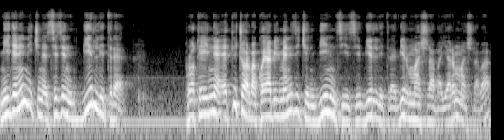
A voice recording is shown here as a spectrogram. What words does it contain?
midenin içine sizin bir litre proteinli etli çorba koyabilmeniz için 1000 cc 1 litre bir maşraba yarım maşraba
